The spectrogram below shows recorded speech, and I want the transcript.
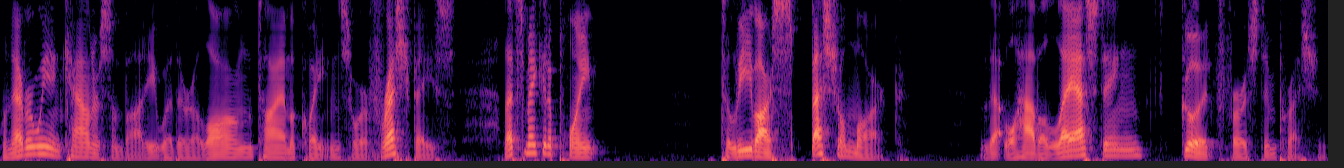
Whenever we encounter somebody, whether a long time acquaintance or a fresh face, let's make it a point to leave our special mark that will have a lasting good first impression.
